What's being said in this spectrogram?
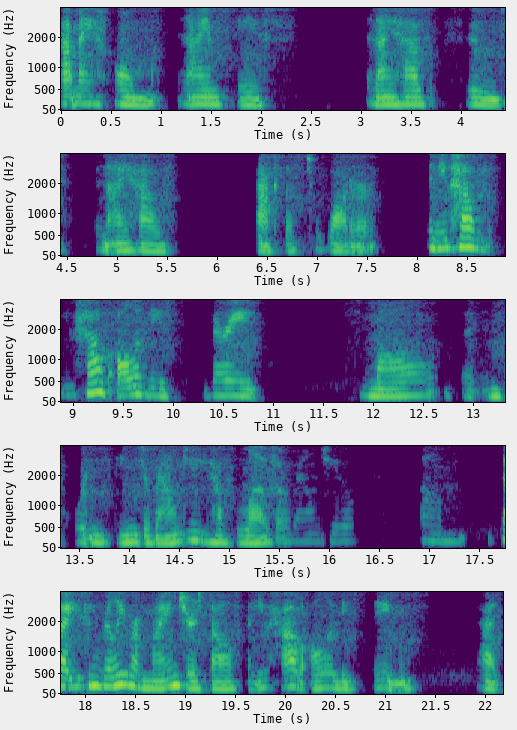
at my home and I am safe and I have food and I have access to water. And you have you have all of these very small but important things around you. You have love around you. Um, that you can really remind yourself that you have all of these things that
